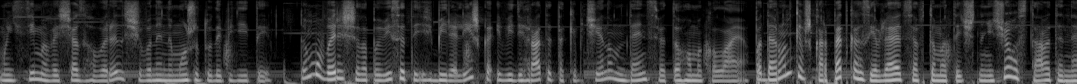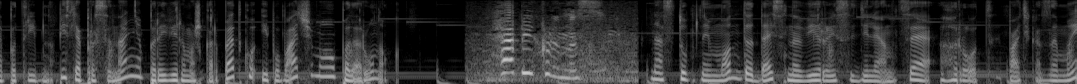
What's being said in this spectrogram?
Мої сіми весь час говорили, що вони не можуть туди підійти. Тому вирішила повісити їх біля ліжка і відіграти таким чином День Святого Миколая. Подарунки в шкарпетках з'являються автоматично, нічого ставити не потрібно. Після просинання перевіримо шкарпетку і побачимо подарунок. Наступний мод додасть нові риси ділянок. Це грот батька зими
